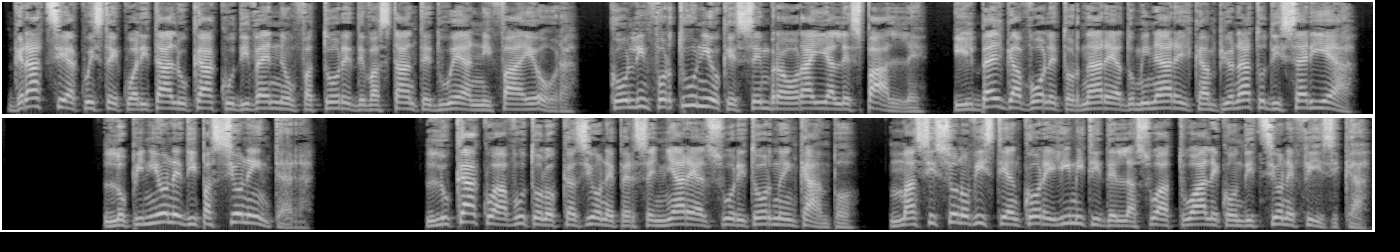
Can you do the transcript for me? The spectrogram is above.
Grazie a queste qualità Lukaku divenne un fattore devastante due anni fa e ora, con l'infortunio che sembra orai alle spalle, il belga vuole tornare a dominare il campionato di Serie A. L'opinione di Passione Inter. Lukaku ha avuto l'occasione per segnare al suo ritorno in campo, ma si sono visti ancora i limiti della sua attuale condizione fisica.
